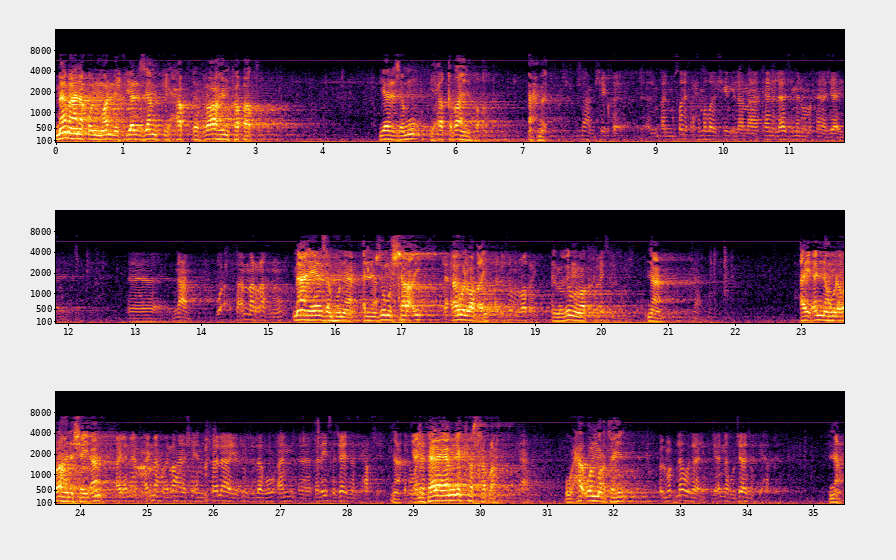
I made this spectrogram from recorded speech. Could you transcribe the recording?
ما معنى قول المؤلف يلزم في حق الراهن فقط؟ يلزم في حق الراهن فقط. أحمد. نعم شيخ المصنف رحمه الله يشير إلى ما كان لازما وما كان جائزا. آه نعم. فأما الرهن. معنى يلزم هنا اللزوم الشرعي أو الوضعي؟ اللزوم الوضعي. اللزوم الوضعي. وليس اللزوم الشرعي. نعم. نعم. أي أنه لو رهن شيئا؟ أي أن- أنه إن رهن شيئا فلا يجوز له أن آه، فليس جائزا في حقه. نعم. يعني. فلا يملك فسخ الرهن. نعم. والمرتهن؟ له ذلك لأنه جائز في حقه. نعم.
